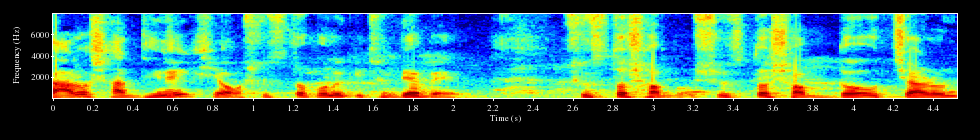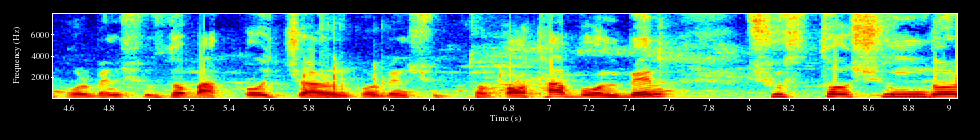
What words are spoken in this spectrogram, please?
কারও সাধ্যি নেই, সে অসুস্থ কোনো কিছু দেবে। সুস্থ সুস্থ শব্দ উচ্চারণ করবেন, সুস্থ বাক্য উচ্চারণ করবেন শুদ্ধ কথা বলবেন, সুস্থ সুন্দর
